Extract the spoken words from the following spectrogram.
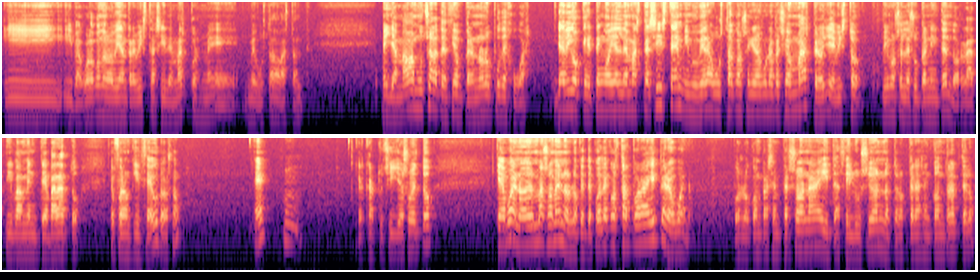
Y, y me acuerdo cuando lo veía en revistas y demás, pues me, me gustaba bastante. Me llamaba mucho la atención, pero no lo pude jugar. Ya digo que tengo ahí el de Master System y me hubiera gustado conseguir alguna versión más, pero oye, he visto, vimos el de Super Nintendo relativamente barato, que fueron 15 euros, ¿no? ¿Eh? Hmm. El cartuchillo suelto, que bueno, es más o menos lo que te puede costar por ahí, pero bueno, pues lo compras en persona y te hace ilusión, no te lo esperas encontrártelo.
